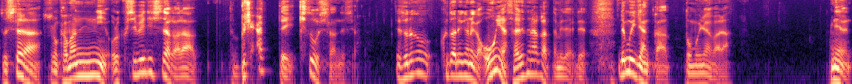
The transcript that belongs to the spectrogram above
そしたら、そのカバンに、俺口紅してたから、ブシャーってキスをしたんですよ。で、それの下りがなんかオンエアされてなかったみたいで、でもいいじゃんか、と思いながら。ね、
